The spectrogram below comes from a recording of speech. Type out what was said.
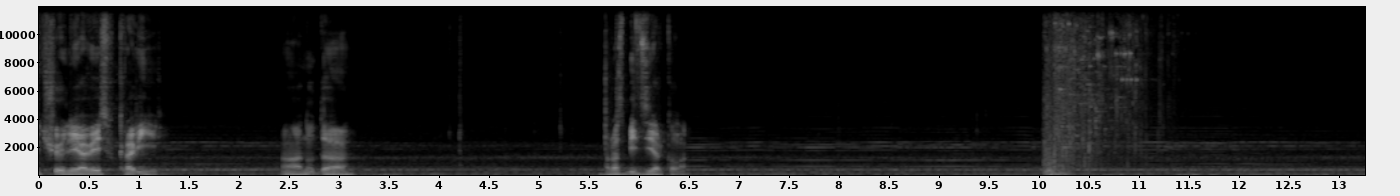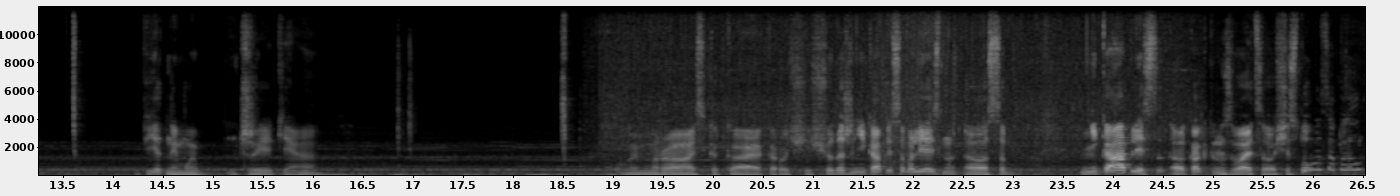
что, или я весь в крови? А, ну да. Разбить зеркало. Бедный мой Джеки, а. Ой, мразь какая, короче. Еще даже ни капли соболезн... э, соб- Ни капли... э, как это называется? Вообще слово забыл?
